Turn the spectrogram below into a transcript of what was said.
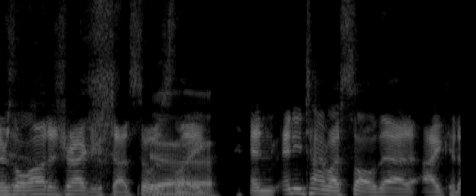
there's a lot of tracking shots. So it's like, and anytime I saw that, I could,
